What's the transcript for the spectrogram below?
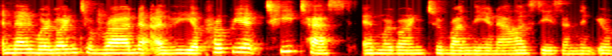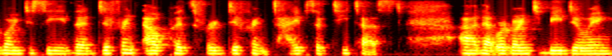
and then we're going to run uh, the appropriate t-test and we're going to run the analyses and then you're going to see the different outputs for different types of t-test uh, that we're going to be doing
